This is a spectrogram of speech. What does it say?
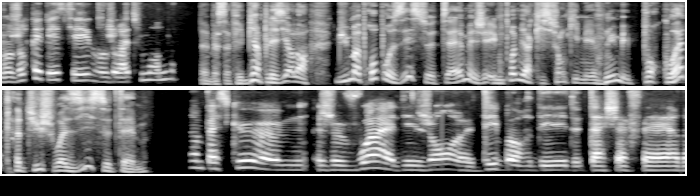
Bonjour PPC, bonjour à tout le monde. Eh ben, ça fait bien plaisir. Alors, tu m'as proposé ce thème et j'ai une première question qui m'est venue, mais pourquoi as-tu choisi ce thème? Parce que euh, je vois des gens euh, débordés de tâches à faire,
